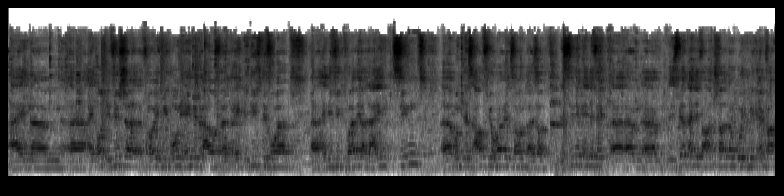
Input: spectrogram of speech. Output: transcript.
Ein, ähm, äh, ein Otti Fischer, freue ich mich ohne Ende drauf, äh, trägt Gedichte vor. Äh, eine Victoria Lein singt und das auch für Horizont. Also es sind im Endeffekt, äh, äh, es wird eine Veranstaltung, wo ich mich einfach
